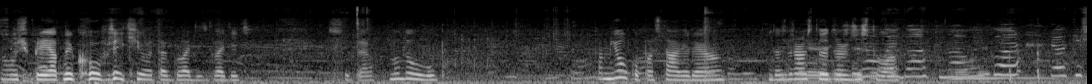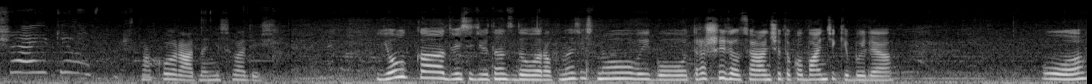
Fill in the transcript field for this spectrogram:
Очень приятный коврик. Его так гладить, гладить. Супер. Нудл луп. Там елку поставили. а. Да здравствует Рождество. Новый год, Новый год, елки шарики. Аккуратно, не свались. Елка 219 долларов. У нас здесь Новый год. Расширился. Раньше только бантики были. О,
